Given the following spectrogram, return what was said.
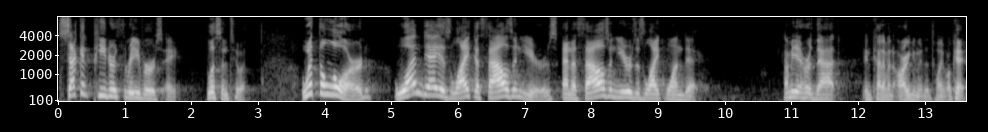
2 Peter 3, verse 8. Listen to it. With the Lord, one day is like a thousand years, and a thousand years is like one day. How many have heard that in kind of an argument of the 20? Okay.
